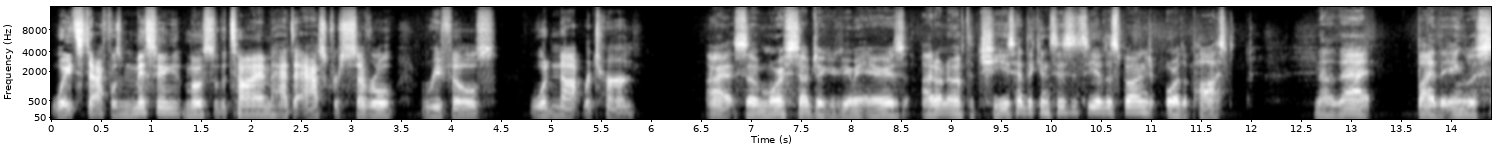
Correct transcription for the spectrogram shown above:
Wait staff was missing most of the time, had to ask for several refills, would not return. All right, so more subject agreement areas. I don't know if the cheese had the consistency of the sponge or the pasta. Now that, by the English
